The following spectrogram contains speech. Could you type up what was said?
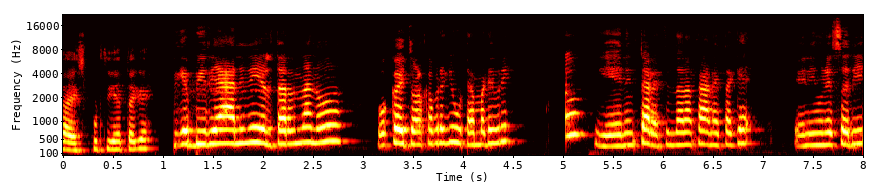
ಸಾಯಿಸ್ಬಿಡ್ತೀಯ ತಗೆ ಬಿರಿಯಾನಿನೇ ಹೇಳ್ತಾರ ನಾನು. ಕೈ ತೊಳ್ಕೊಬ್ರಿಗೆ ಊಟ ಮಾಡಿವ್ರಿ. ಏನೇನು ತಲೆ ತಿಂದಾನ ಕಾಣೆತಾಗೆ ಏನಿವನೇ ಸರಿ.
